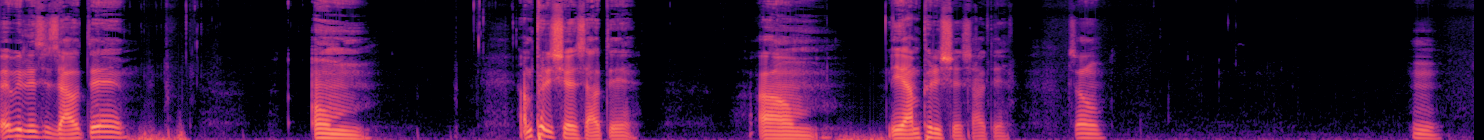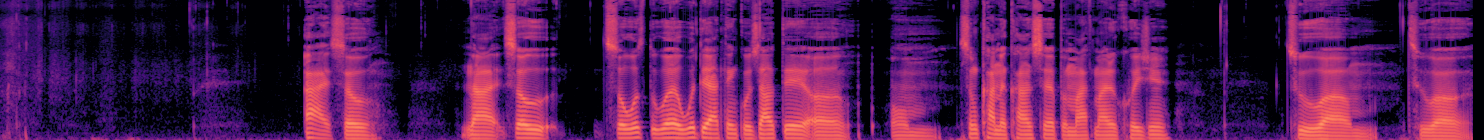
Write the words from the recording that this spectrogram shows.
maybe this is out there. Um, I'm pretty sure it's out there. Um, yeah, I'm pretty sure it's out there. So, hmm. All right, so, nah, so, so what's the word? What did I think was out there? Uh, um, some kind of concept, a mathematical equation to um to uh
